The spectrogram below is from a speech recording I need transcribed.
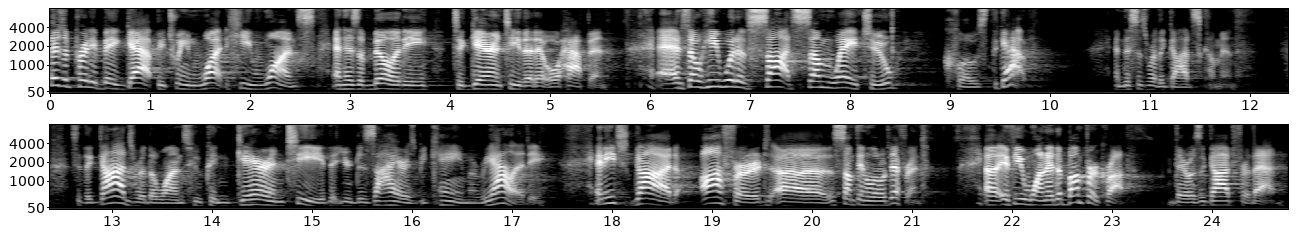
There's a pretty big gap between what he wants and his ability to guarantee that it will happen. And so he would have sought some way to close the gap. And this is where the gods come in. See, the gods were the ones who can guarantee that your desires became a reality. And each god offered uh, something a little different. Uh, if you wanted a bumper crop, there was a god for that.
